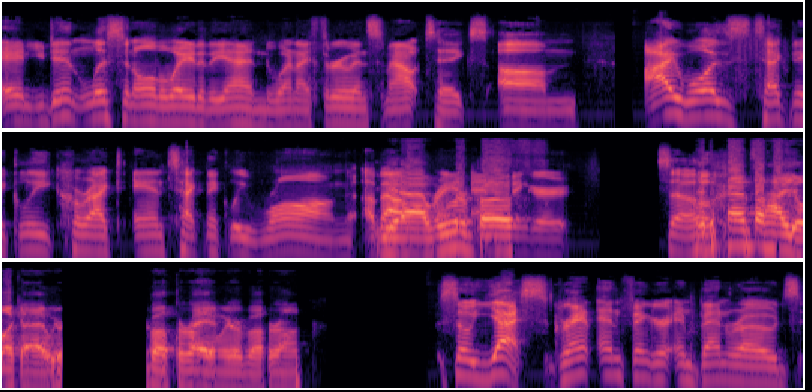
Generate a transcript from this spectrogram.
and you didn't listen all the way to the end when I threw in some outtakes, um, I was technically correct and technically wrong about yeah, we were both. Finger. So it depends on how you look at it. We were both right and we were both wrong so yes, Grant Enfinger and Ben Rhodes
